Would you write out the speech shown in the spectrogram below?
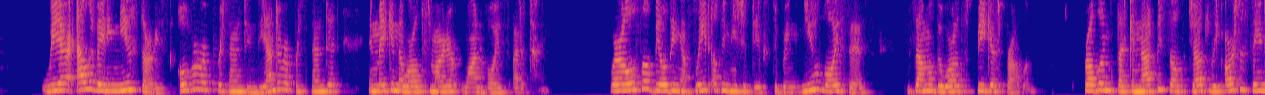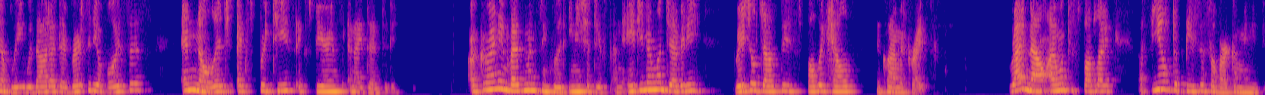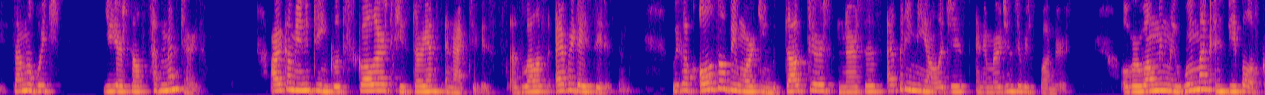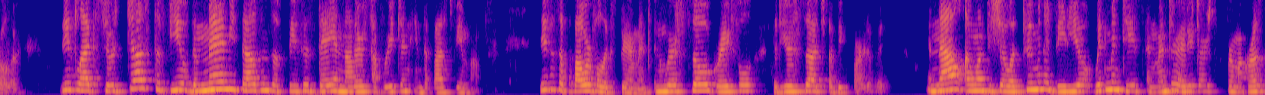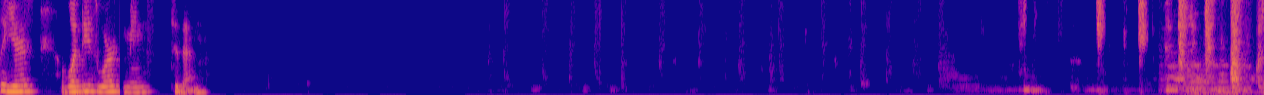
we are elevating news stories, overrepresenting the underrepresented, and making the world smarter one voice at a time. We're also building a fleet of initiatives to bring new voices to some of the world's biggest problems, problems that cannot be solved justly or sustainably without a diversity of voices and knowledge, expertise, experience, and identity. Our current investments include initiatives on aging and longevity, racial justice, public health, and climate crisis. Right now, I want to spotlight a few of the pieces of our community, some of which you yourselves have mentored. Our community includes scholars, historians, and activists, as well as everyday citizens. We have also been working with doctors, nurses, epidemiologists, and emergency responders, overwhelmingly women and people of color. These slides show just a few of the many thousands of pieces they and others have written in the past few months. This is a powerful experiment, and we're so grateful that you're such a big part of it. And now I want to show a two minute video with mentees and mentor editors from across the years of what this work means to them.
